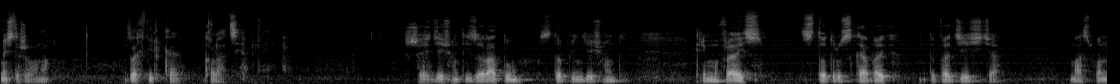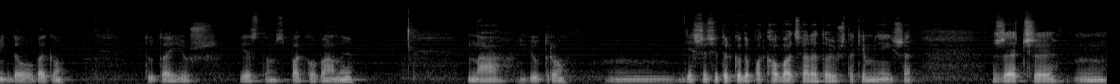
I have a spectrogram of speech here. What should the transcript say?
Myślę, że ona. Za chwilkę kolacja. 60 izolatu, 150 cream of rice, 100 truskawek, 20 masła migdałowego. Tutaj już jestem spakowany na jutro. Mm, Jeszcze się tylko dopakować, ale to już takie mniejsze rzeczy. Mm.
